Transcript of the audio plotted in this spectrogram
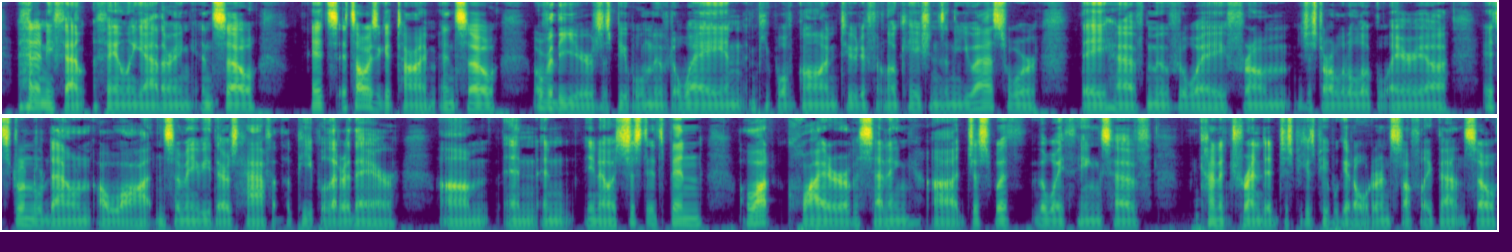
at any fam- family gathering. And so it's it's always a good time. And so over the years as people moved away and, and people have gone to different locations in the US or they have moved away from just our little local area, it's dwindled down a lot. And so maybe there's half of the people that are there. Um, and, and, you know, it's just, it's been a lot quieter of a setting, uh, just with the way things have kind of trended just because people get older and stuff like that. And so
